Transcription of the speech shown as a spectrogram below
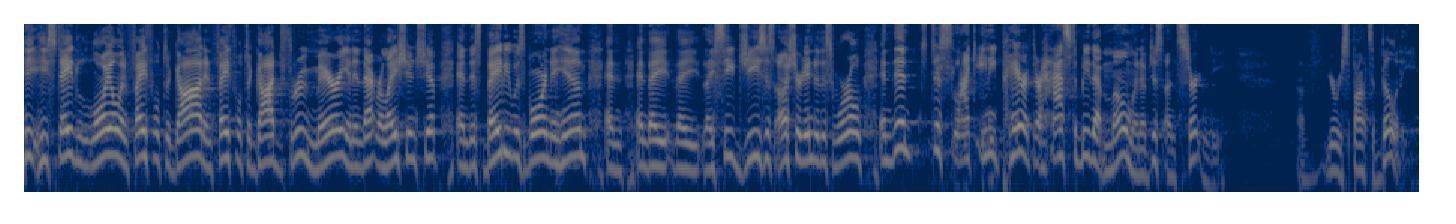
He, he stayed loyal and faithful to God and faithful to God through Mary and in that relationship. And this baby was born to him, and, and they, they, they see Jesus ushered into this world. And then, just like any parent, there has to be that moment of just uncertainty of your responsibility.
